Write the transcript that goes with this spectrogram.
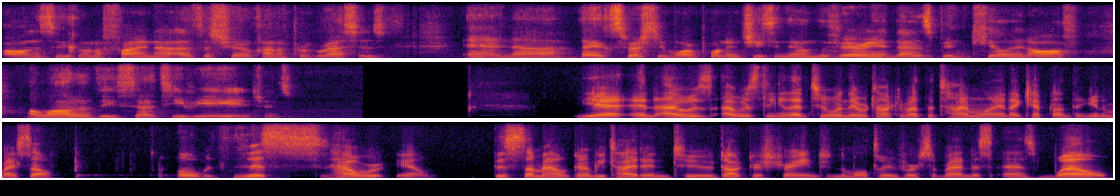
honestly going to find out as the show kind of progresses. And uh, especially more important, in chasing down the variant that has been killing off a lot of these uh, TVA agents. Yeah, and I was I was thinking that too when they were talking about the timeline. I kept on thinking to myself, "Oh, is this how we're you know this somehow going to be tied into Doctor Strange and the Multiverse of Madness as well.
